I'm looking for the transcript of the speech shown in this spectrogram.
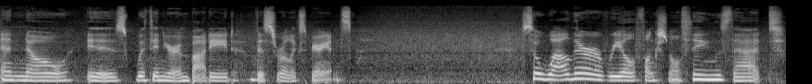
and know is within your embodied visceral experience. So while there are real functional things that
